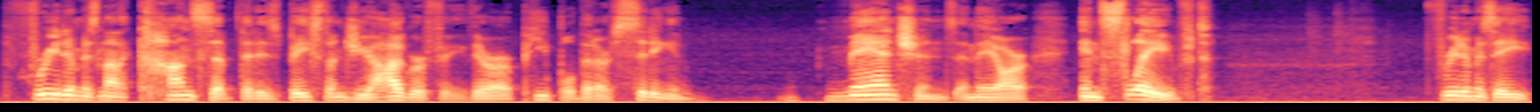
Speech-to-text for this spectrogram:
Freedom is not a concept that is based on geography. There are people that are sitting in mansions and they are enslaved. Freedom is a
